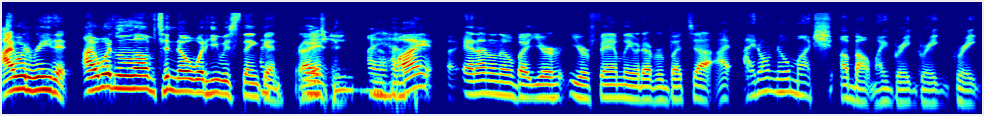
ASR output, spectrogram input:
I would read it. I would love to know what he was thinking, I, right? I have my and I don't know about your your family or whatever, but uh, I I don't know much about my great great great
